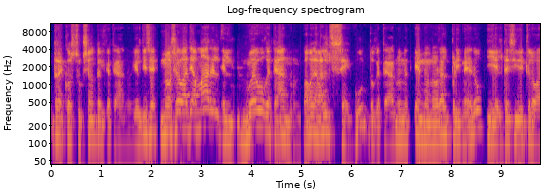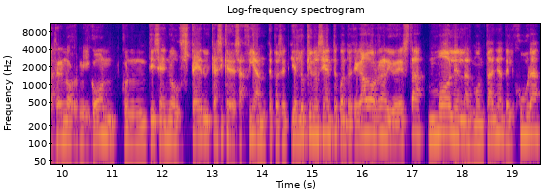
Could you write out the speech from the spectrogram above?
reconstrucción del Geteano. Y él dice, no se va a llamar el, nuevo Geteano, vamos a llamar el segundo Geteano en honor al primero y él decide que lo va a hacer en hormigón, con un diseño austero y casi que desafiante. Pues, y es lo que uno siente cuando llega a Dornar y ve esta mole en las montañas del Jura,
